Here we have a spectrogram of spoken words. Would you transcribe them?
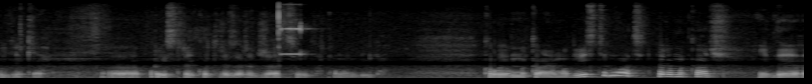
будь-який е, пристрій, який заряджається від автомобіля. Коли вмикаємо 220 перемикач, йде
